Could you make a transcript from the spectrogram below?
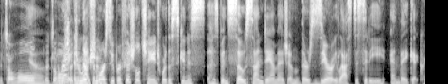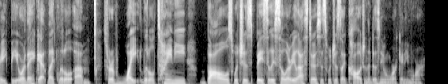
It's a whole, Yeah. it's a whole right, situation. and that's a more superficial change where the skin is has been so sun damaged and there's zero elasticity, and they get crepey or they get like little um, sort of white little tiny balls, which is basically solar elastosis, which is like collagen that doesn't even work anymore.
